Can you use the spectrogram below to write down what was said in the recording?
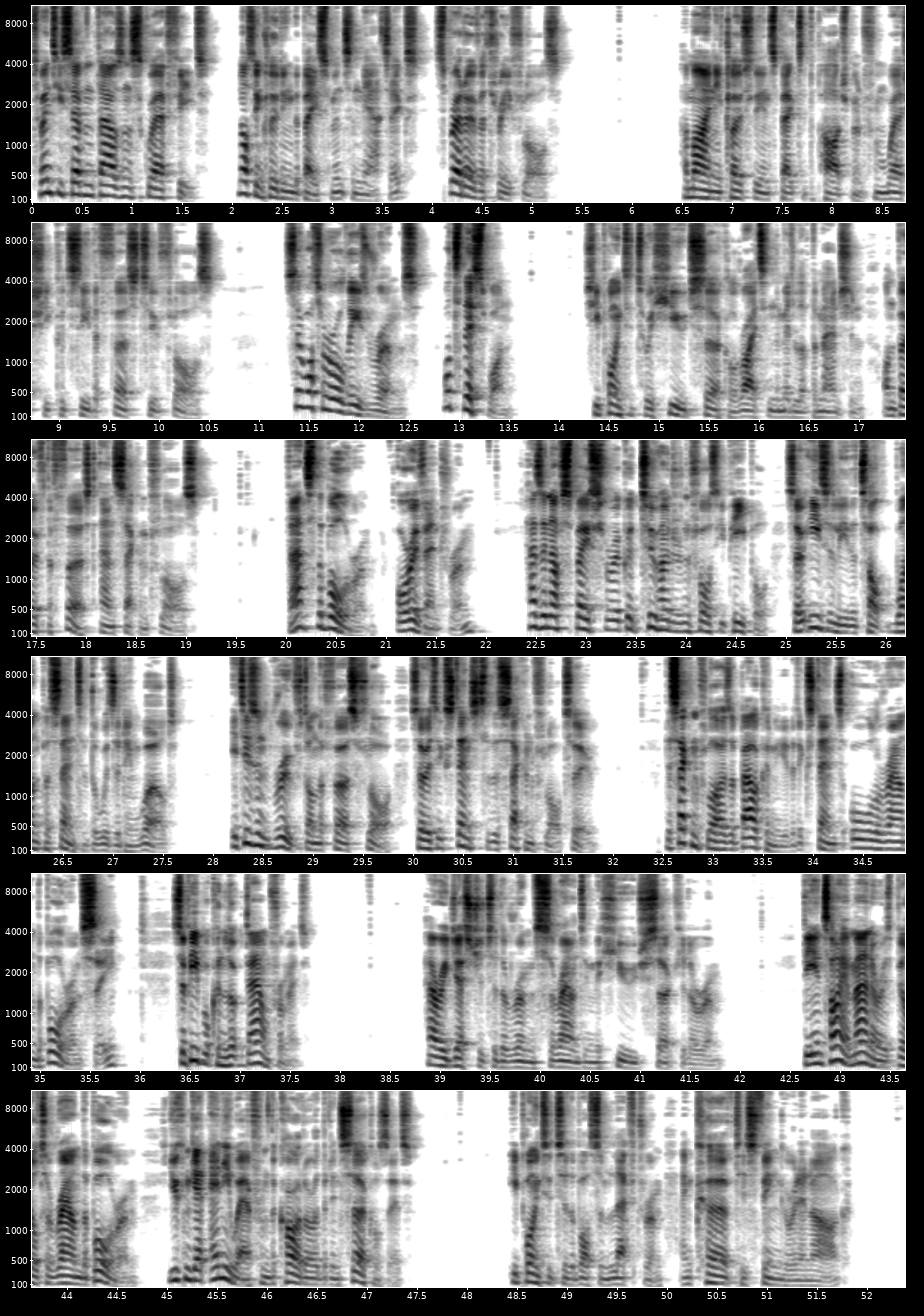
27,000 square feet, not including the basements and the attics, spread over three floors. Hermione closely inspected the parchment from where she could see the first two floors. So, what are all these rooms? What's this one? She pointed to a huge circle right in the middle of the mansion, on both the first and second floors. That's the ballroom, or event room. Has enough space for a good 240 people, so easily the top 1% of the wizarding world. It isn't roofed on the first floor, so it extends to the second floor too. The second floor has a balcony that extends all around the ballroom, see? So people can look down from it. Harry gestured to the rooms surrounding the huge circular room. The entire manor is built around the ballroom. You can get anywhere from the corridor that encircles it. He pointed to the bottom left room and curved his finger in an arc.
